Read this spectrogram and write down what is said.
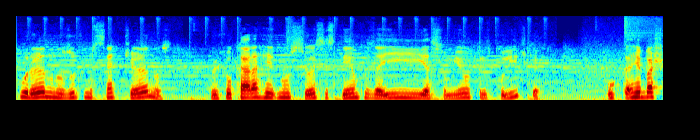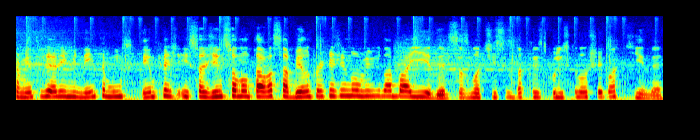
por ano nos últimos sete anos, porque o cara renunciou esses tempos aí e assumiu a crise política o rebaixamento já era iminente há muito tempo e isso a gente só não tava sabendo porque a gente não vive na Bahia. Essas notícias da crise política não chegam aqui, né?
